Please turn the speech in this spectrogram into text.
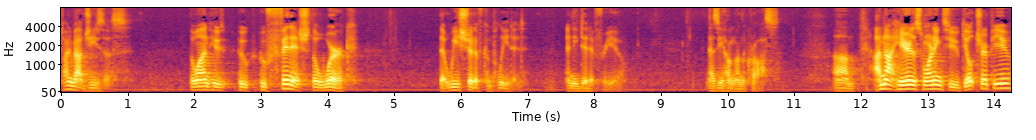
I'm talking about Jesus, the one who, who, who finished the work that we should have completed, and he did it for you as he hung on the cross. Um, I'm not here this morning to guilt trip you.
